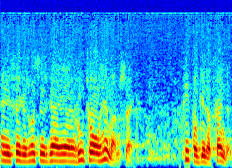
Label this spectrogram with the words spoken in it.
And he figures, what's this guy, uh, who told him I'm sick? People get offended.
